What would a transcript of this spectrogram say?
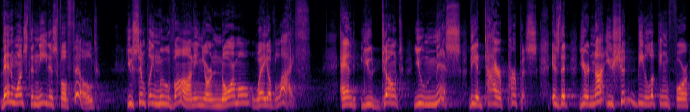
then once the need is fulfilled, you simply move on in your normal way of life. And you don't you miss the entire purpose is that you're not you shouldn't be looking for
